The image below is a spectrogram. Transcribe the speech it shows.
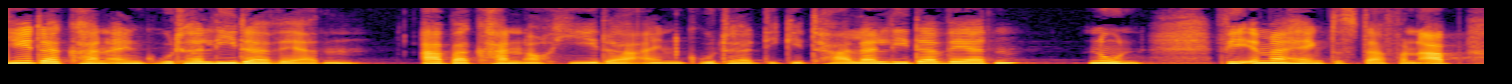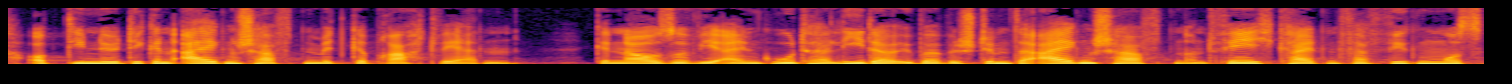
Jeder kann ein guter Leader werden, aber kann auch jeder ein guter digitaler Leader werden? Nun, wie immer hängt es davon ab, ob die nötigen Eigenschaften mitgebracht werden. Genauso wie ein guter Leader über bestimmte Eigenschaften und Fähigkeiten verfügen muss,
